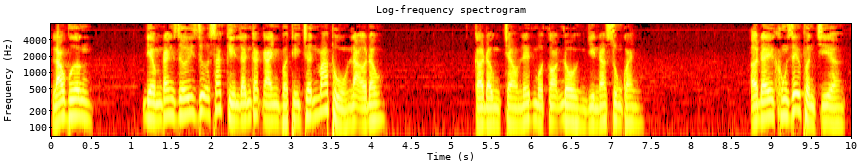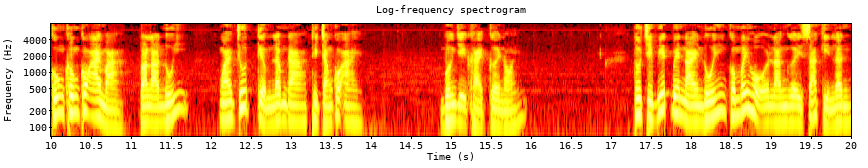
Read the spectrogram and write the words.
Lão Vương Điểm ranh giới giữa xác kỳ lân các anh và thị trấn Mã Thủ là ở đâu? Cao Đông trèo lên một ngọn đồi nhìn ra xung quanh. Ở đây không dễ phần chia, Cũng không có ai mà, Toàn là núi. Ngoài chút kiểm lâm đa thì chẳng có ai. Vương Dị Khải cười nói, Tôi chỉ biết bên này núi có mấy hộ là người xã Kỳ Lân,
